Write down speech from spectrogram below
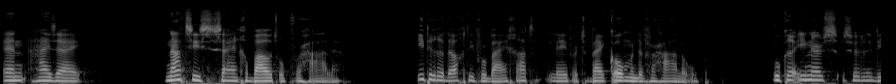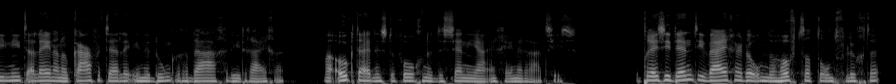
En hij zei, nazi's zijn gebouwd op verhalen. Iedere dag die voorbij gaat, levert bijkomende verhalen op. Oekraïners zullen die niet alleen aan elkaar vertellen in de donkere dagen die dreigen, maar ook tijdens de volgende decennia en generaties. De president die weigerde om de hoofdstad te ontvluchten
